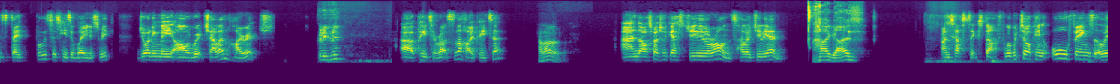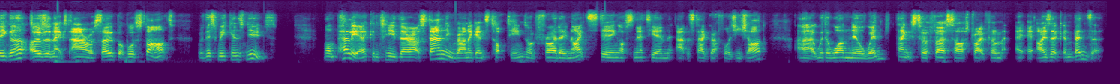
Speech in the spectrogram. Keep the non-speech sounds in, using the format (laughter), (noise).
Staples as he's away this week. Joining me are Rich Allen. Hi, Rich. Good evening. Uh, Peter Rutzler. Hi, Peter. Hello. And our special guest, Julien Laurens. Hello, Julien. Hi, guys. Fantastic stuff. We'll be talking all things Liga over the next hour or so, but we'll start with this weekend's news. Montpellier continued their outstanding run against top teams on Friday night, steering off Saint Etienne at the Stade Geoffroy Guichard uh, with a 1 0 win, thanks to a first half strike from Isaac Mbenza.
